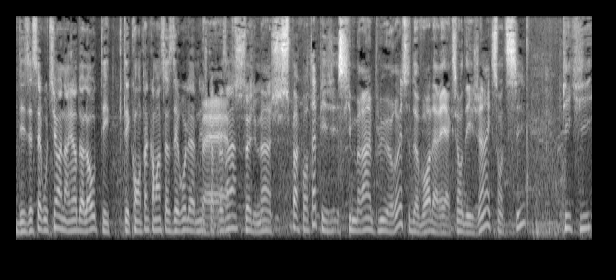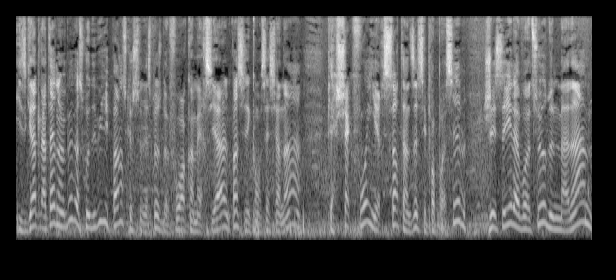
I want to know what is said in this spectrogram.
des, essais routiers en arrière de l'autre. Tu es, content comment ça se déroule à venir jusqu'à ben, présent? Absolument. Je suis super content. Puis ce qui me rend le plus heureux, c'est de voir la réaction des gens qui sont ici puis qui se gâtent la tête un peu parce qu'au début, ils pensent que c'est une espèce de foire commerciale, ils pensent que c'est des concessionnaires. Puis à chaque fois, ils ressortent en disant c'est pas possible. J'ai essayé la voiture d'une madame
